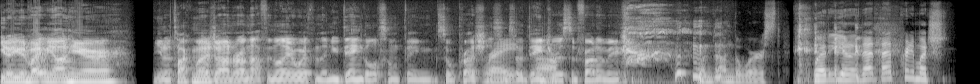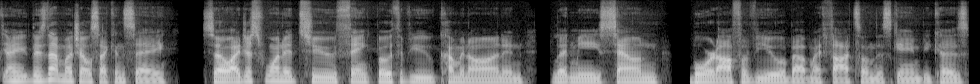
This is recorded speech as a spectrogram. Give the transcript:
You know, you invite me on here. You know, talking about a genre I'm not familiar with, and then you dangle something so precious and so dangerous in front of me. I'm, I'm the worst. But you know that that pretty much. I there's not much else I can say. So I just wanted to thank both of you coming on and letting me sound bored off of you about my thoughts on this game because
